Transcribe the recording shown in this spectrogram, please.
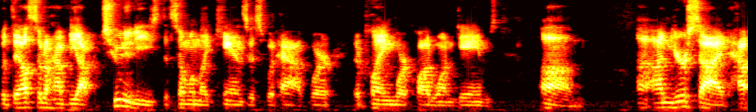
but they also don't have the opportunities that someone like Kansas would have, where they're playing more quad one games. Um, on your side, how,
